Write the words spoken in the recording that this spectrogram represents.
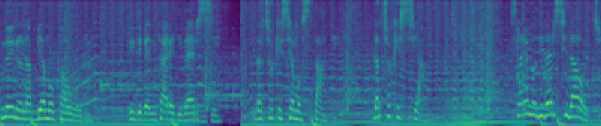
Noi non abbiamo paura di diventare diversi da ciò che siamo stati, da ciò che siamo. Saremo diversi da oggi.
